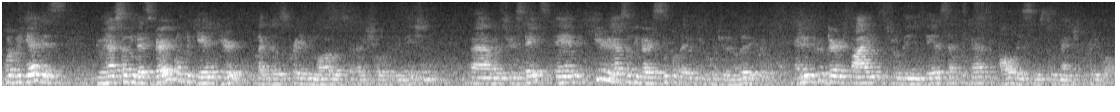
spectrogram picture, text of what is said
what we get is you have something that's very complicated here, like those crazy models that I showed in the nation, uh, with three states. And here you have something very simple that you can compute analytically. And if you verify through the data set we have, all this seems to match pretty well.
